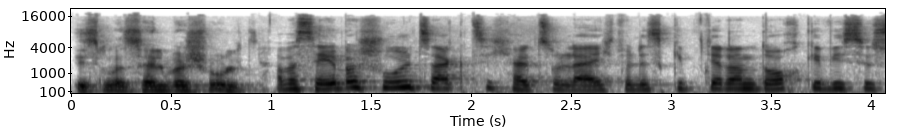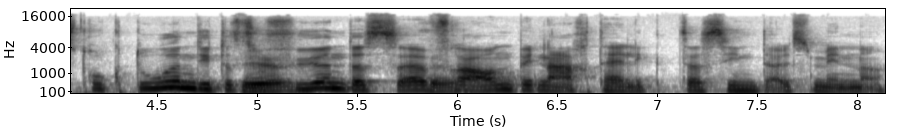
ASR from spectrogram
ist man selber schuld. Aber selber schuld sagt sich halt so leicht, weil es gibt ja dann doch gewisse Strukturen, die dazu ja. führen, dass äh, Frauen benachteiligter sind als Männer.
